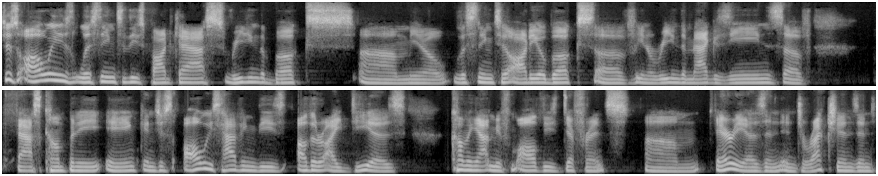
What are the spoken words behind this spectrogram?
just always listening to these podcasts reading the books um, you know listening to audiobooks of you know reading the magazines of fast company inc and just always having these other ideas coming at me from all these different um, areas and, and directions and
